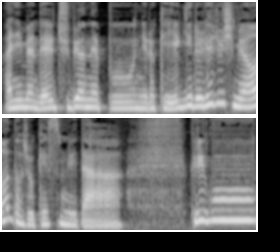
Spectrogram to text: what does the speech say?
아니면 내 주변의 분 이렇게 얘기를 해주시면 더 좋겠습니다. 그리고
